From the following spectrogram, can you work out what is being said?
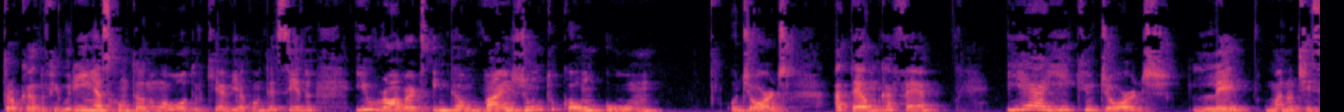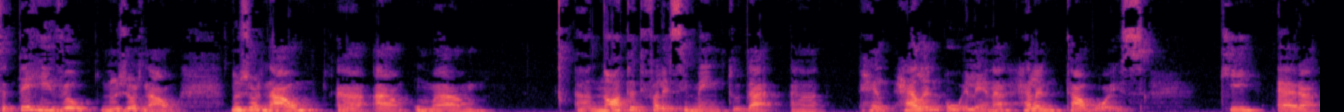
trocando figurinhas, contando um ao outro o que havia acontecido e o Robert então vai junto com o, o George até um café e é aí que o George lê uma notícia terrível no jornal. No jornal uh, há uma nota de falecimento da uh, Helen, ou Helena, Helen Talboys, que era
